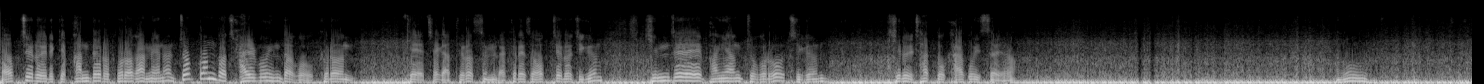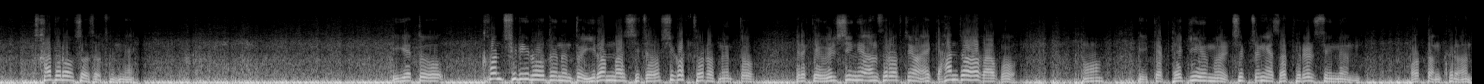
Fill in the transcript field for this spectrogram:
억지로 이렇게 반대로 돌아가면은 조금 더 잘 보인다고 그런 게 제가 들었습니다. 그래서 억지로 지금 김제 방향 쪽으로 지금 길을 잡고 가고 있어요. 오, 차들 없어서 좋네. 이게 또 country road는 또 이런 맛이죠. 시골도로는 또 이렇게 을씨년스럽지만 이렇게 한적하고 어 이렇게 배기음을 집중해서 들을 수 있는 어떤 그런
